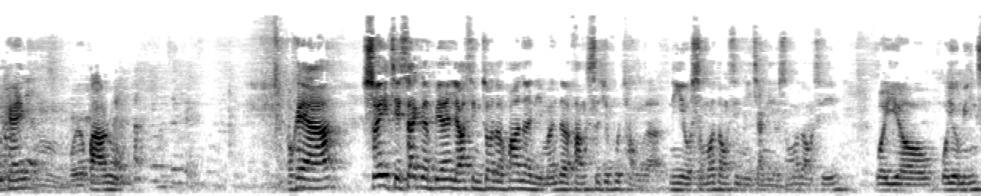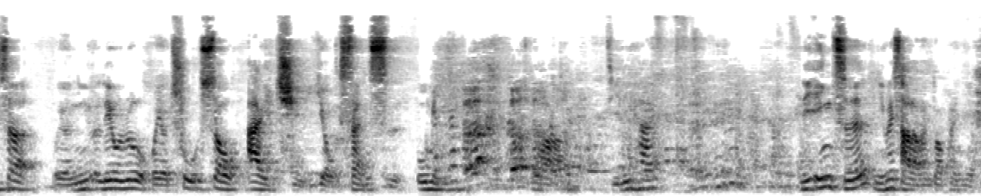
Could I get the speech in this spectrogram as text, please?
，OK，嗯，我有八入，OK 啊。所以接下来跟别人聊星座的话呢，你们的方式就不同了。你有什么东西，你讲你有什么东西。我有我有名色，我有六六入，我有畜兽爱取，有生死无名。哇，几厉害！你因此你会少了很多朋友，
